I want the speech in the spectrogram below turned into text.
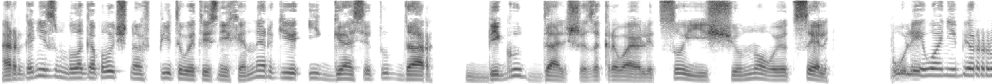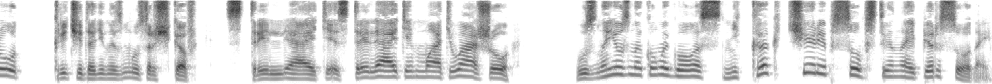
Организм благополучно впитывает из них энергию и гасит удар. Бегу дальше, закрываю лицо и ищу новую цель. «Пули его не берут!» — кричит один из мусорщиков. «Стреляйте, стреляйте, мать вашу!» Узнаю знакомый голос не как череп собственной персоной.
